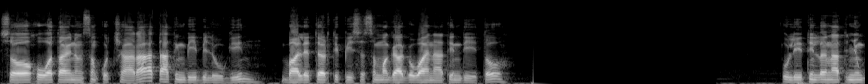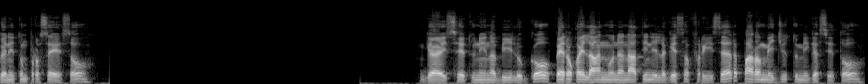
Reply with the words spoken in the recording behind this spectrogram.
So, kuha tayo ng isang kutsara at ating bibilugin. Bale 30 pieces ang magagawa natin dito. Ulitin lang natin yung ganitong proseso. Guys, ito ni nabilog ko pero kailangan muna natin ilagay sa freezer para medyo tumigas ito.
